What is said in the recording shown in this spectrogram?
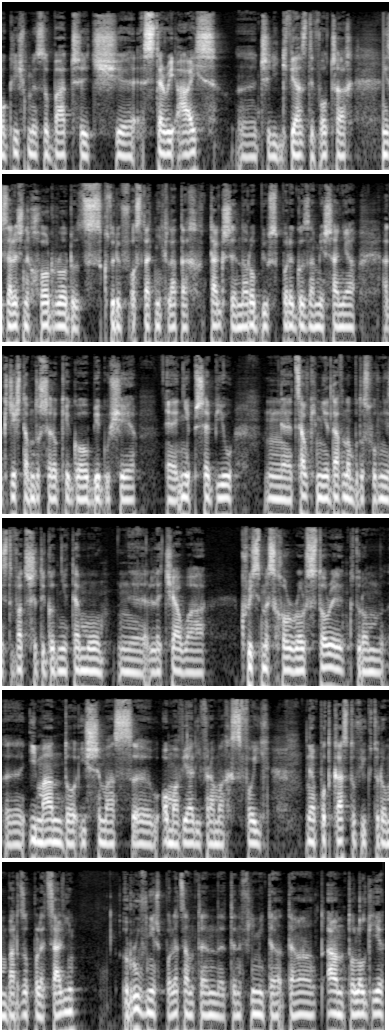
Mogliśmy zobaczyć Starry Eyes, czyli Gwiazdy w oczach, niezależny horror, który w ostatnich latach także narobił sporego zamieszania, a gdzieś tam do szerokiego obiegu się e, nie przebił. Mm, całkiem niedawno, bo dosłownie z 2-3 tygodnie temu mm, leciała Christmas Horror Story, którą e, i Mando i Szymas e, omawiali w ramach swoich e, podcastów i którą bardzo polecali. również polecam ten, ten film i tę, tę antologię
